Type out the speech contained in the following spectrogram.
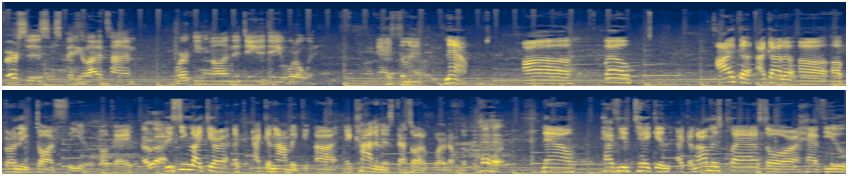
versus spending a lot of time working on the day-to-day whirlwind. Excellent. Now, uh, well, I got I got a, a, a burning thought for you. Okay. All right. You seem like you're an economic uh, economist. That's all the word I'm looking for. Now, have you taken economics class or have you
